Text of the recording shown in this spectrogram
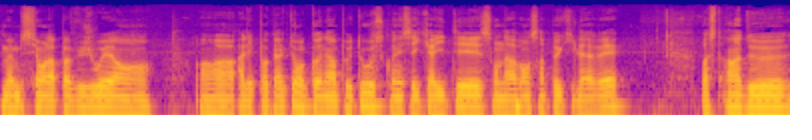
même si on l'a pas vu jouer en, à l'époque actuelle, on le connaît un peu tous, on connaît ses qualités, son avance un peu qu'il avait. Poste 1-2,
